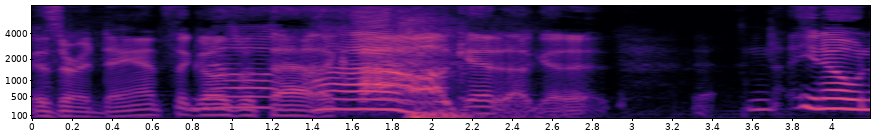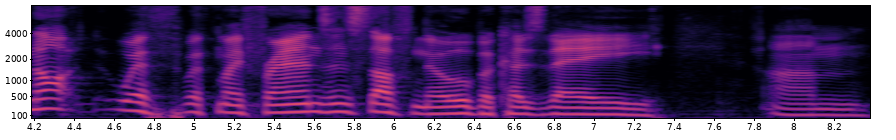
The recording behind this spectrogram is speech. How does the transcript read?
Is there a dance that goes No, with that? Like, uh, oh, I'll get it. I'll get it. you know, not with with my friends and stuff. No, because they, um,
